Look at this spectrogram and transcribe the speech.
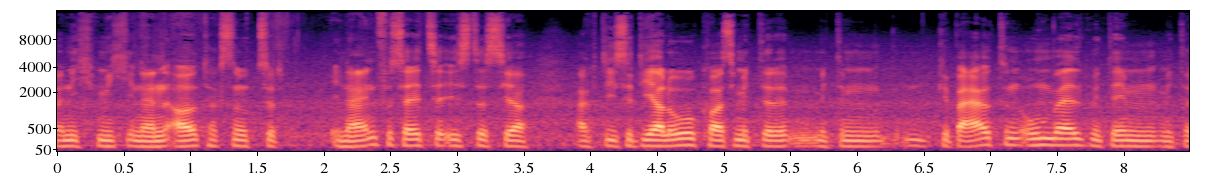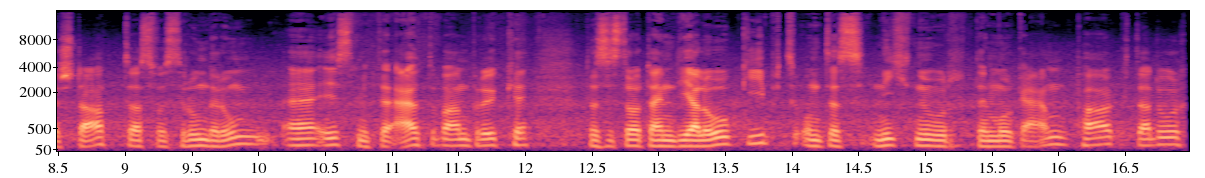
wenn ich mich in einen Alltagsnutzer hineinversetze, ist das ja auch dieser Dialog quasi mit der mit dem gebauten Umwelt, mit, dem, mit der Stadt, das was rundherum äh, ist, mit der Autobahnbrücke, dass es dort einen Dialog gibt und dass nicht nur der Murgaum-Park dadurch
